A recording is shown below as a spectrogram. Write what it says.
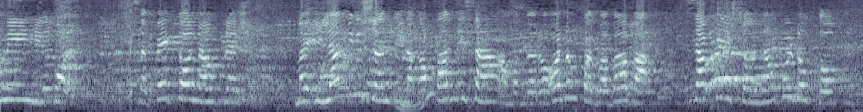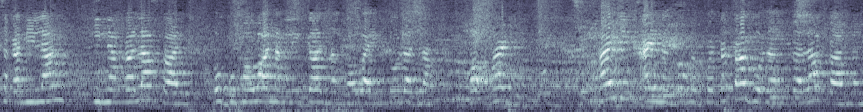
aming report sa epekto ng presyo. May ilang negosyante na kapag naisahang ang magkaroon ng pagbababa sa presyo ng produkto sa kanilang kinakalakan o gumawa ng legal ng gawain tulad ng harding. Harding ay nag- nagpatatago ng kalakan ng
